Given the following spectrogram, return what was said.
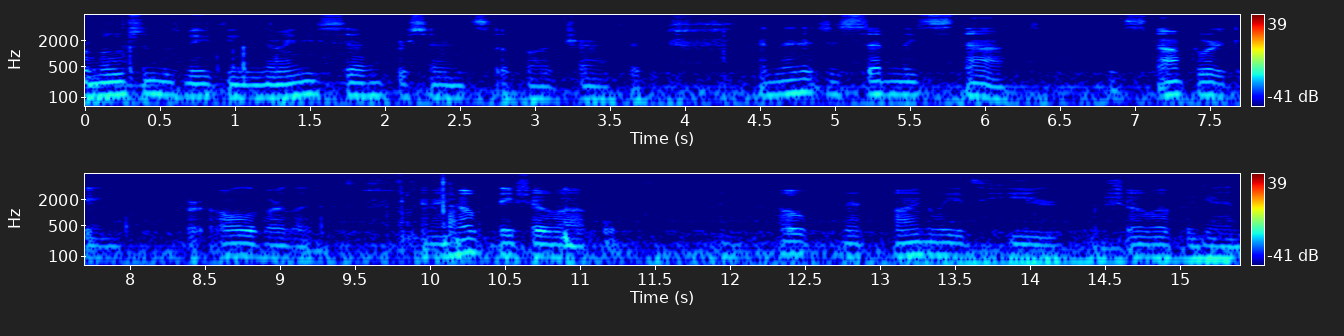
promotion was making 97% of our traffic, and then it just suddenly stopped. It stopped working for all of our links, and I hope they show up. I hope that finally it's here, will show up again,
